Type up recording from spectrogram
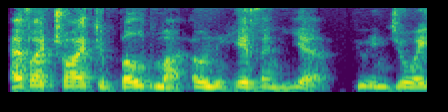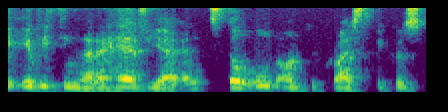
Have I tried to build my own heaven here, to enjoy everything that I have here and still hold on to Christ because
